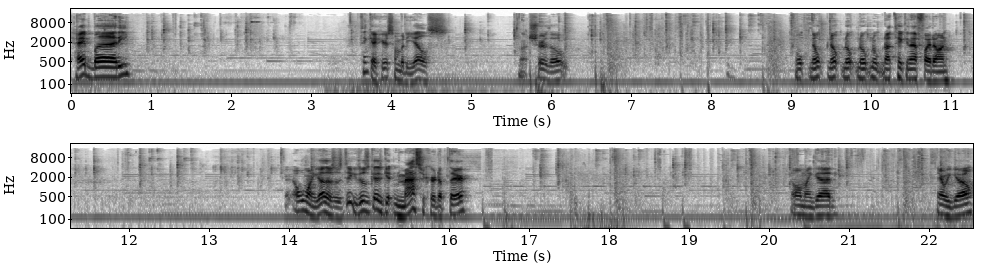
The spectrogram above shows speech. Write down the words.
Hey, buddy. I think I hear somebody else. Not sure, though. Oh, nope, nope, nope, nope, nope, not taking that fight on. Oh my god, those, those guys getting massacred up there. Oh my god. There we go.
